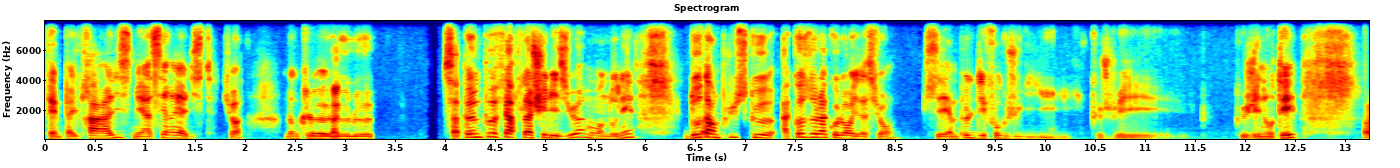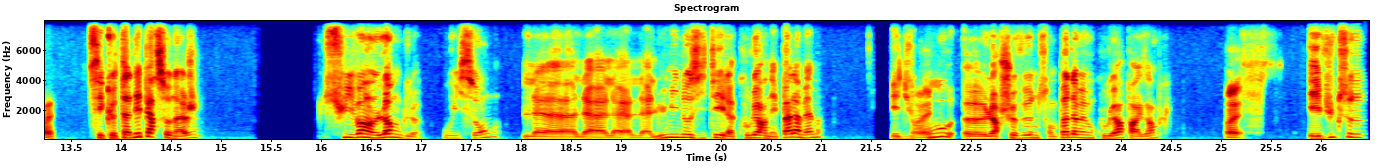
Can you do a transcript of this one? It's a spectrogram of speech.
enfin, pas ultra réaliste, mais assez réaliste, tu vois. Donc, le, le, ça peut un peu faire flasher les yeux à un moment donné. D'autant plus que, à cause de la colorisation, c'est un peu le défaut que je, que je vais que j'ai noté. C'est que tu as des personnages, suivant l'angle où ils sont, la, luminosité et la couleur n'est pas la même. Et du coup, euh, leurs cheveux ne sont pas de la même couleur, par exemple. Et vu que ce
